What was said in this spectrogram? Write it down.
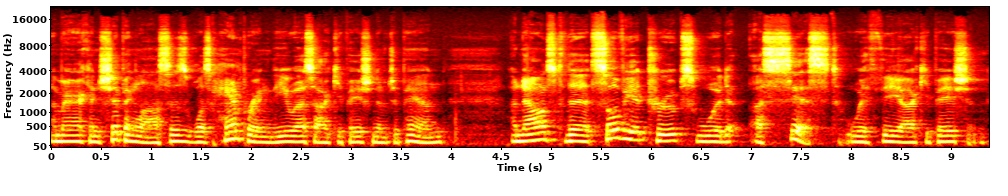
American shipping losses was hampering the U.S. occupation of Japan, announced that Soviet troops would assist with the occupation.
